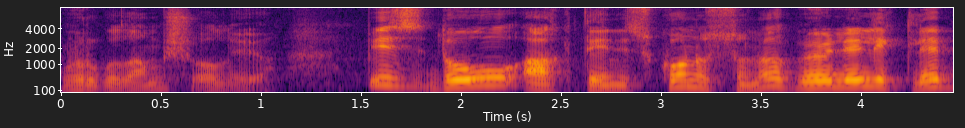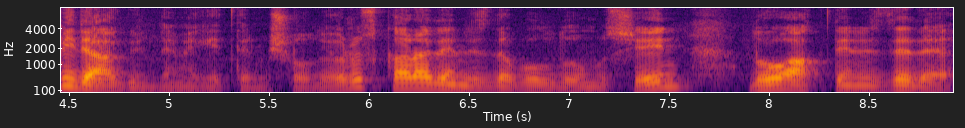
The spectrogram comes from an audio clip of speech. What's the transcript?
vurgulamış oluyor. Biz Doğu Akdeniz konusunu böylelikle bir daha gündeme getirmiş oluyoruz. Karadeniz'de bulduğumuz şeyin Doğu Akdeniz'de de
